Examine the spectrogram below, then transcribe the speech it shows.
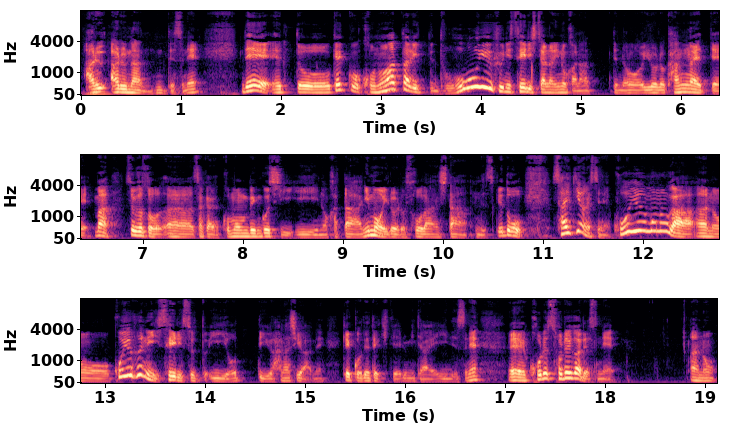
ある、あるなんですね。で、えっと、結構このあたりってどういうふうに整理したらいいのかなっていうのをいろいろ考えて、まあ、それこそ、さから顧問弁護士の方にもいろいろ相談したんですけど、最近はですね、こういうものが、あの、こういうふうに整理するといいよっていう話がね、結構出てきてるみたいですね。えー、これ、それがですね、あの、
